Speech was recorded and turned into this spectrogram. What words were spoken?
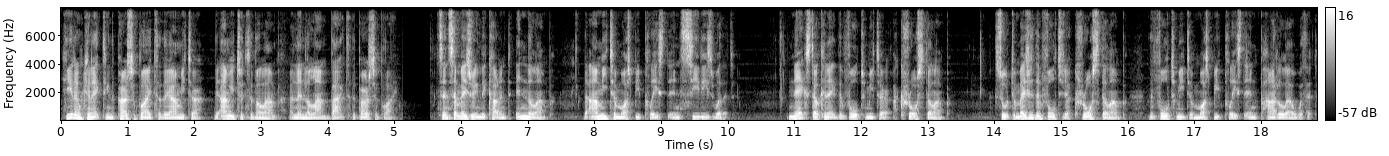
Here I'm connecting the power supply to the ammeter, the ammeter to the lamp, and then the lamp back to the power supply. Since I'm measuring the current in the lamp, the ammeter must be placed in series with it. Next I'll connect the voltmeter across the lamp. So to measure the voltage across the lamp, the voltmeter must be placed in parallel with it.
